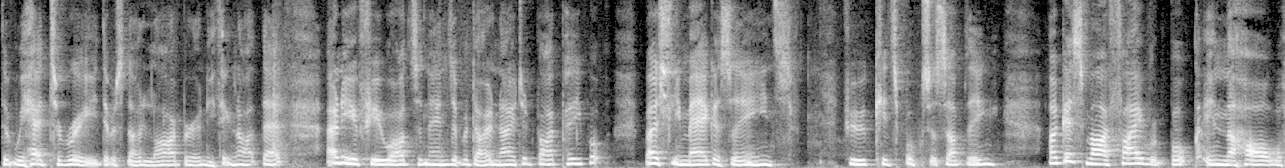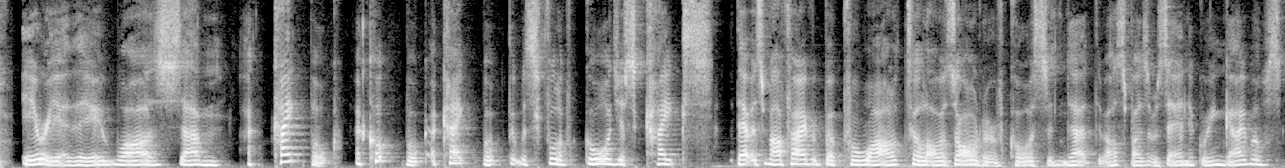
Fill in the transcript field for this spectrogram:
that we had to read. There was no library or anything like that. Only a few odds and ends that were donated by people, mostly magazines, a few kids' books or something. I guess my favourite book in the whole area there was um, a cake book, a cookbook, a cake book that was full of gorgeous cakes. That was my favourite book for a while, till I was older, of course, and uh, I suppose it was Anne of Green Gables.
